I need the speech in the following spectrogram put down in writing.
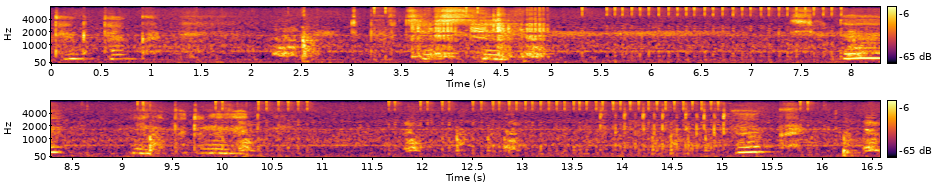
Так, так. Тепер це все сюди. І лопату назад. Так, так, так,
